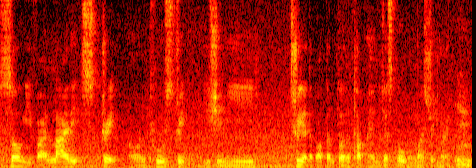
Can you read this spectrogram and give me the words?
So if I line it straight on two straight, it should be three at the bottom, two at the top, and just go in one straight line. Mm.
